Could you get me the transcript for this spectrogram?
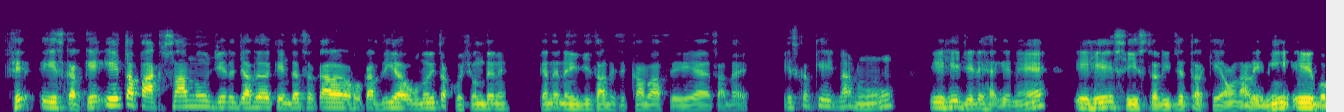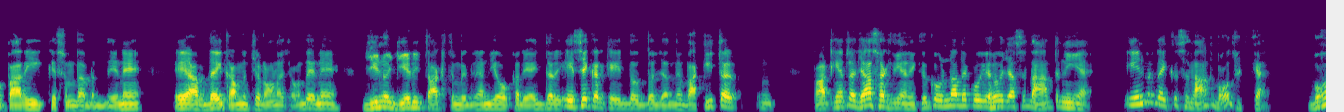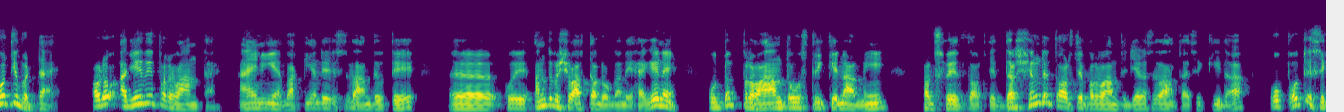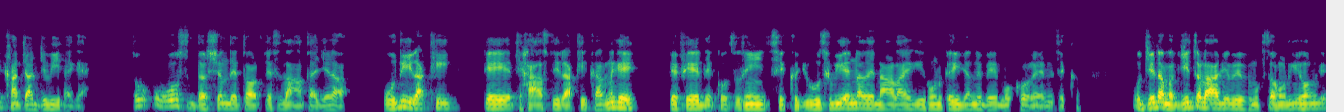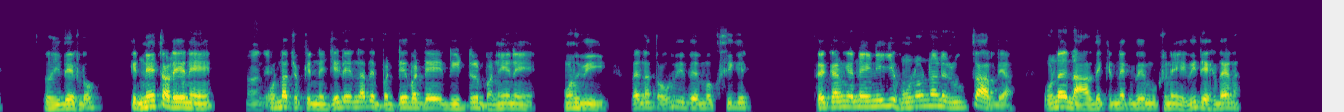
ਫਿਰ ਇਸ ਕਰਕੇ ਇਹ ਤਾਂ ਪਾਕਿਸਤਾਨ ਨੂੰ ਜਿਹੜੇ ਜਦ ਕੇਂਦਰ ਸਰਕਾਰ ਉਹ ਕਰਦੀ ਆ ਉਦੋਂ ਹੀ ਤਾਂ ਖੁਸ਼ ਹੁੰਦੇ ਨੇ ਕਹਿੰਦੇ ਨਹੀਂ ਜੀ ਸਾਡੇ ਸਿੱਖਾਂ ਵਾਸਤੇ ਇਹ ਹੈ ਸਾਡਾ। ਇਸ ਕਰਕੇ ਇਹਨਾਂ ਨੂੰ ਇਹ ਜਿਹੜੇ ਹੈਗੇ ਨੇ ਇਹ ਸੀਸ ਤਲੀ ਤੇ ਧਰ ਕੇ ਆਉਣ ਵਾਲੇ ਨਹੀਂ ਇਹ ਵਪਾਰੀ ਕਿਸਮ ਦਾ ਬੰਦੇ ਨੇ ਇਹ ਆਪਦਾ ਹੀ ਕੰਮ ਚਲਾਉਣਾ ਚਾਹੁੰਦੇ ਨੇ ਜਿਹਨੂੰ ਜਿਹੜੀ ਤਾਕਤ ਮਿਲ ਜਾਂਦੀ ਹੈ ਉਹ ਕਦੇ ਇੱਧਰ ਇਸੇ ਕਰਕੇ ਇੱਧਰ ਉੱਧਰ ਜਾਂਦੇ ਬਾਕੀ ਤਾਂ ਪਾਰਟੀਆਂ ਤਾਂ ਜਾ ਸਕਦੀਆਂ ਨੇ ਕਿਉਂਕਿ ਉਹਨਾਂ ਦੇ ਕੋਈ ਇਹੋ ਜਿਹਾ ਸਿਧਾਂਤ ਨਹੀਂ ਹੈ। ਇਹਨਾਂ ਦਾ ਇੱਕ ਸਿਧਾਂਤ ਬਹੁਤ ਉੱਚਾ ਹੈ ਬਹੁਤ ਹੀ ਵੱਡਾ ਹੈ ਔਰ ਉਹ ਅਜੇ ਵੀ ਪ੍ਰਵਾਨਤ ਹੈ ਐ ਨਹੀਂ ਹੈ ਬਾਕੀਆਂ ਦੇ ਸਿਧਾਂਤ ਦੇ ਉੱਤੇ ਅਹ, ਕੋਈ ਅੰਧ ਵਿਸ਼ਵਾਸ ਤਾਂ ਲੋਕਾਂ ਦੇ ਹੈਗੇ ਨੇ ਉਦੋਂ ਪ੍ਰਵਾਨਤ ਉਸ ਤਰੀਕੇ ਨਾਲ ਨਹੀਂ ਫਲਸਫੇ ਦੇ ਤੌਰ ਤੇ ਦਰਸ਼ਨ ਦੇ ਤੌਰ ਤੇ ਪ੍ਰਵਾਨਤ ਜਿਹੜਾ ਸਿਧਾਂਤ ਹੈ ਸਿੱਖੀ ਦਾ ਉਹ ਬਹੁਤੇ ਸਿੱਖਾਂ ਚ ਅੱਜ ਵੀ ਹੈਗਾ। ਸੋ ਉਸ ਦਰਸ਼ਨ ਦੇ ਤੌਰ ਤੇ ਸਿਧਾਂਤ ਹੈ ਜਿਹੜਾ ਉਹਦੀ ਰਾਖੀ ਤੇ ਇਤਿਹਾਸ ਦੀ ਰਾਖੀ ਕਰਨਗੇ ਤੇ ਫਿਰ ਦੇਖੋ ਤੁਸੀਂ ਸਿੱਖ ਜੂਸ ਵੀ ਇਹਨਾਂ ਦੇ ਨਾਲ ਆਏਗੀ ਹੁਣ ਕਹੀ ਜਾਂਦੇ ਬੇਮੁਖ ਹੋ ਰਹੇ ਨੇ ਸਿੱਖ। ਉਹ ਜਿਹੜਾ ਮਰਜ਼ੀ ਧੜਾ ਜੇ ਬੇਮੁਖ ਤਾਂ ਹੋਣਗੇ ਹੋਣਗੇ। ਤੁਸੀਂ ਦੇਖ ਲਓ ਕਿੰਨੇ ਧੜੇ ਨੇ ਹਾਂਜੀ। ਉਹਨਾਂ ਚੋਂ ਕਿੰਨੇ ਜਿਹੜੇ ਇਹਨਾਂ ਦੇ ਵੱਡੇ ਵੱਡੇ ਲੀਡਰ ਬਣੇ ਨੇ ਹੁਣ ਵੀ ਪਹਿਲਾਂ ਤਾਂ ਉਹ ਵੀ ਬੇਮੁਖ ਸੀਗੇ। ਫਿਰ ਕਹਿਣਗੇ ਨਹੀਂ ਨਹੀਂ ਜੀ ਹੁਣ ਉਹਨਾਂ ਨੇ ਰੂਪ ਧਾਰ ਲਿਆ। ਉਹਨਾਂ ਦੇ ਨਾਲ ਦੇ ਕਿੰਨੇ ਕੁ ਬੇਮੁਖ ਨੇ ਇਹ ਵੀ ਦੇਖ ਲੈਣ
